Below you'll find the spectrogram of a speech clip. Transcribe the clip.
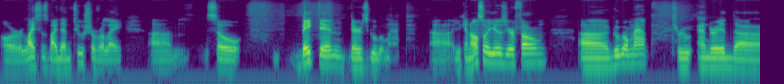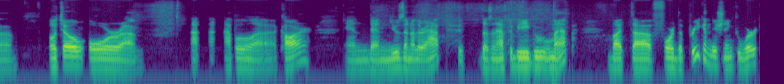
or licensed by them to Chevrolet. Um, so baked in, there's Google Map. Uh, you can also use your phone uh, Google Map through Android uh, Auto or um, a- a- Apple uh, Car, and then use another app. It doesn't have to be Google Map. But uh, for the preconditioning to work,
